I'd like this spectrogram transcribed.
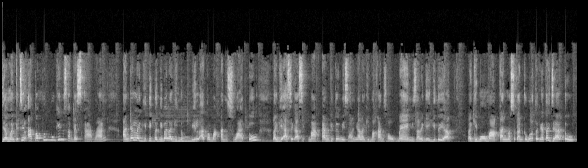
zaman kecil ataupun mungkin sampai sekarang, Anda lagi tiba-tiba lagi ngemil atau makan sesuatu, lagi asik-asik makan gitu, misalnya lagi makan somai, misalnya kayak gitu ya, lagi mau makan masukkan ke mulut ternyata jatuh,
